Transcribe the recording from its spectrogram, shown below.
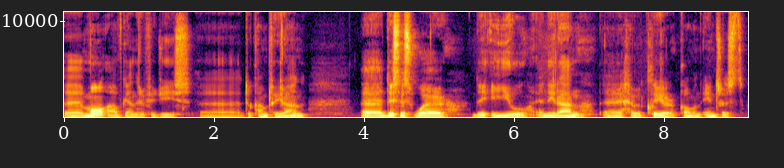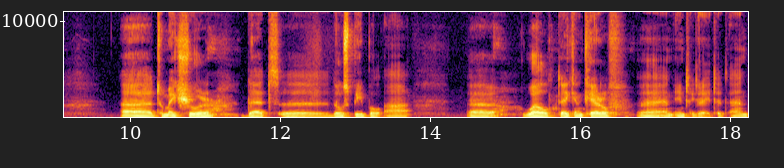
uh, more Afghan refugees uh, to come to Iran. Uh, this is where the EU and Iran have a clear common interest to make sure that those people are well taken care of and integrated. And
